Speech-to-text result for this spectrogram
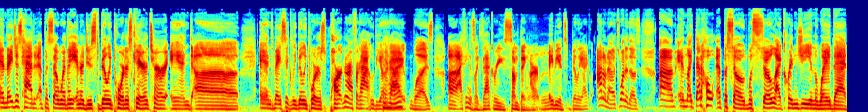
and they just had an episode where they introduced Billy Porter's character and uh, and basically Billy Porter's partner. I forgot who the other Uh-huh. guy was. Uh, I think it's like Zachary something, or maybe it's Billy. Eichner. I don't know. It's one of those. Um, and like that whole episode was so like cringy in the way that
